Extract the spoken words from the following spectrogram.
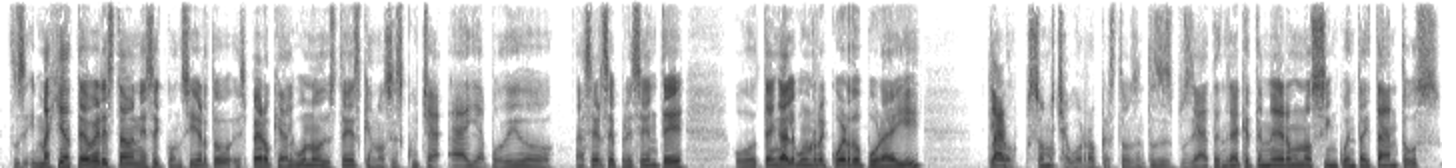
Entonces, imagínate haber estado en ese concierto. Espero que alguno de ustedes que nos escucha haya podido hacerse presente o tenga algún recuerdo por ahí. Claro, pues somos chavorrockers todos, entonces pues ya tendría que tener unos cincuenta y tantos,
